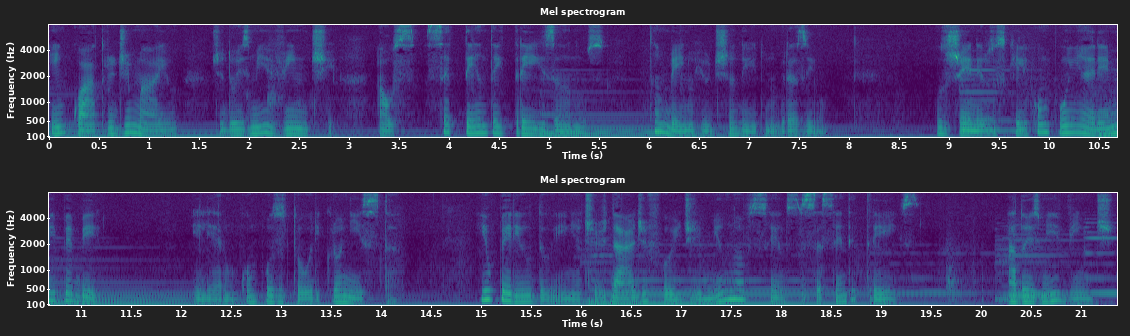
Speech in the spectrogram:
em 4 de maio de 2020, aos 73 anos, também no Rio de Janeiro, no Brasil. Os gêneros que ele compunha eram MPB. Ele era um compositor e cronista. E o período em atividade foi de 1963 a 2020.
